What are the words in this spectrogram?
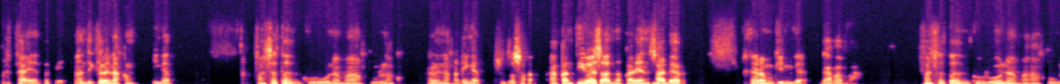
percaya, tapi nanti kalian akan ingat. Fasatadzkurun nama aku lakum. Kalian akan ingat suatu saat. Akan tiba saatnya kalian sadar. Sekarang mungkin enggak. Enggak apa-apa. Fasatadzkuru nama aku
